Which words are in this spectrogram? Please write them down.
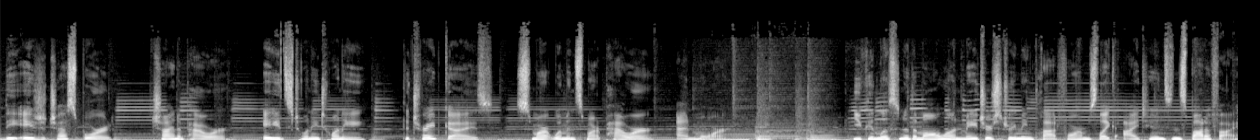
The Asia Chessboard, China Power, AIDS 2020, The Trade Guys, Smart Women, Smart Power, and more. You can listen to them all on major streaming platforms like iTunes and Spotify.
